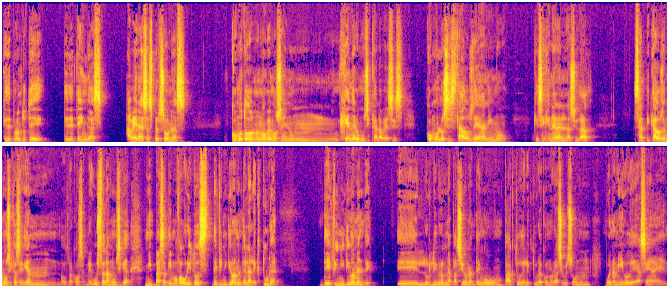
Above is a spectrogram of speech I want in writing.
que de pronto te, te detengas a ver a esas personas cómo todos nos movemos en un género musical a veces, cómo los estados de ánimo que se generan en la ciudad, salpicados de música serían otra cosa. Me gusta la música. Mi pasatiempo favorito es definitivamente la lectura. Definitivamente. Eh, los libros me apasionan. Tengo un pacto de lectura con Horacio Besón, un buen amigo de hace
